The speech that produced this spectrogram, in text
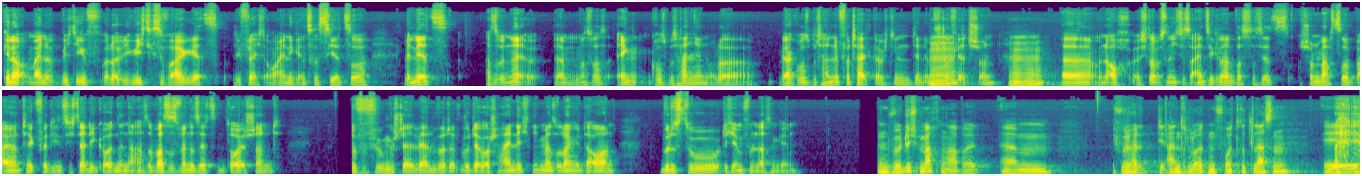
genau. Meine wichtige oder die wichtigste Frage jetzt, die vielleicht auch einige interessiert, so, wenn jetzt, also ne, ähm, was war's, eng Großbritannien oder ja, Großbritannien verteilt, glaube ich, den, den Impfstoff mhm. jetzt schon. Mhm. Äh, und auch, ich glaube, es ist nicht das einzige Land, was das jetzt schon macht. So, BioNTech verdient sich da die goldene Nase. Was ist, wenn das jetzt in Deutschland zur Verfügung gestellt werden würde? Würde ja wahrscheinlich nicht mehr so lange dauern. Würdest du dich impfen lassen gehen? Würde ich machen, aber ähm, ich würde halt den anderen Leuten Vortritt lassen. Äh,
